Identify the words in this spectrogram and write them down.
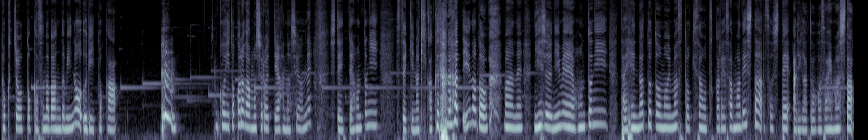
特徴とかその番組の売りとか こういうところが面白いっていう話をねしていて本当に素敵な企画だなっていうのと まあね22名本当に大変だったと思います。時さんお疲れ様でした。そしてありがとうございました。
